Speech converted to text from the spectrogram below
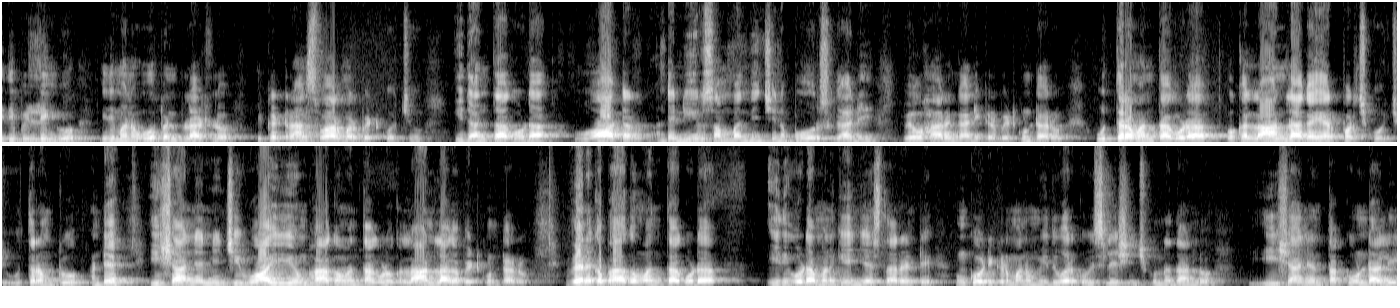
ఇది బిల్డింగు ఇది మన ఓపెన్ ప్లాట్లో ఇక్కడ ట్రాన్స్ఫార్మర్ పెట్టుకోవచ్చు. ఇదంతా కూడా వాటర్ అంటే నీరు సంబంధించిన బోర్స్ కానీ వ్యవహారం కానీ ఇక్కడ పెట్టుకుంటారు. ఉత్తరం అంతా కూడా ఒక లాన్ లాగా ఏర్పరచుకోవచ్చు. ఉత్తరం టు అంటే ఈశాన్యం నుంచి వాయువ్యం భాగం అంతా కూడా ఒక లాన్ లాగా పెట్టుకుంటారు. వెనక భాగం అంతా కూడా ఇది కూడా మనకి ఏం చేస్తారంటే ఇంకోటి ఇక్కడ మనం ఇదివరకు విశ్లేషించుకున్న దానిలో ఈశాన్యం తక్కువ ఉండాలి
